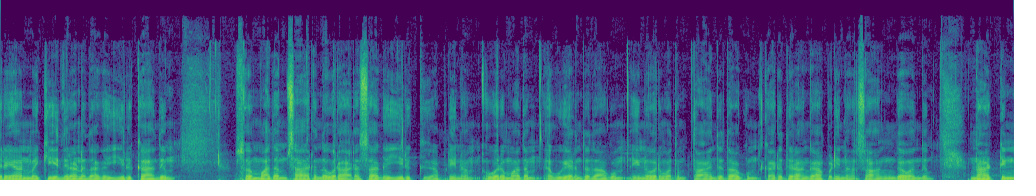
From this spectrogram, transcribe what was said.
இறையாண்மைக்கு எதிரானதாக இருக்காது. ஸோ மதம் சார்ந்த ஒரு அரசாக இருக்குது அப்படின்னா ஒரு மதம் உயர்ந்ததாகவும் இன்னொரு மதம் தாழ்ந்ததாகவும் கருதுகிறாங்க அப்படின்னா ஸோ அங்கே வந்து நாட்டின்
